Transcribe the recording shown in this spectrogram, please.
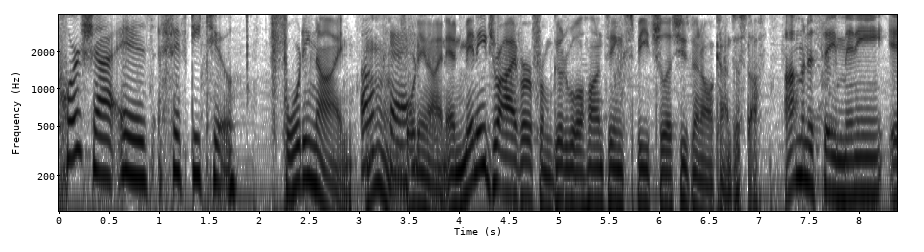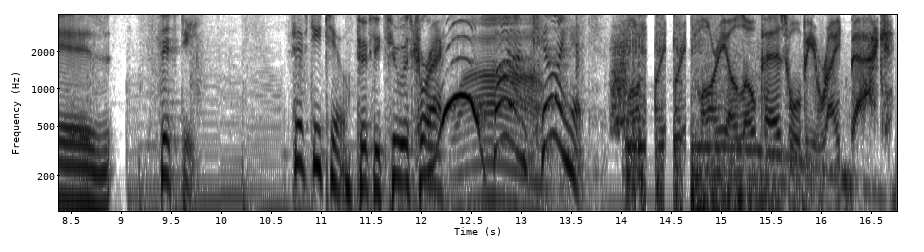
Portia is 52. 49. Okay. 49. And Minnie Driver from Good Will Hunting, Speechless. She's been all kinds of stuff. I'm going to say Minnie is 50. 52. 52 is correct. Oh, God, I'm killing it. Mario Lopez will be right back.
